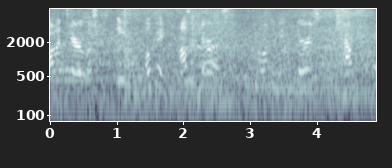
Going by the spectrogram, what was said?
I'm a terrorist. Okay, I'm a terrorist. You want to be a terrorist? Have terrorist.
